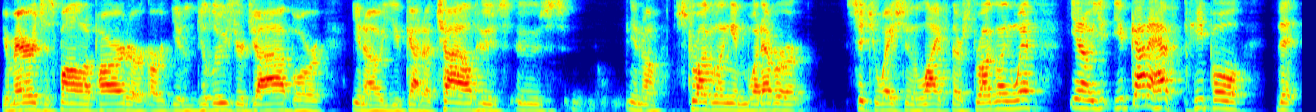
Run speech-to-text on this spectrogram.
your marriage is falling apart or or you you lose your job or you know you've got a child who's who's you know struggling in whatever situation in life they're struggling with. You know, you, you've got to have people that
